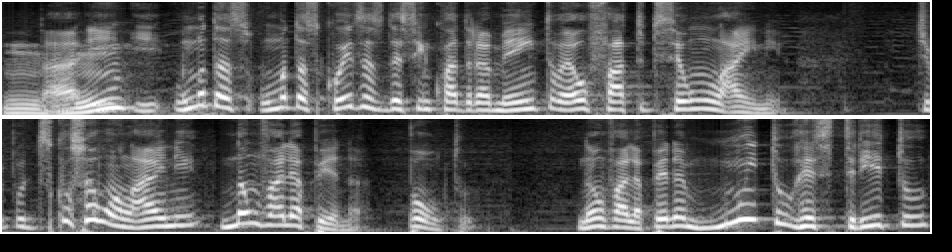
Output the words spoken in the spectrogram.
Uhum. Tá? E, e, uma, das, uma das coisas desse enquadramento é o fato de ser online. Tipo, discussão online não vale a pena. Ponto. Não vale a pena, é muito restrito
